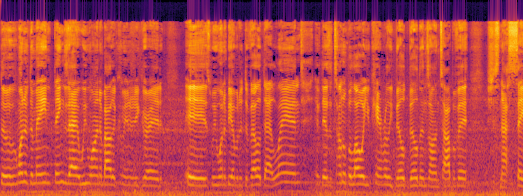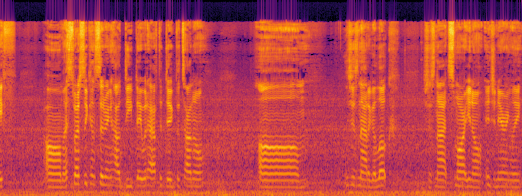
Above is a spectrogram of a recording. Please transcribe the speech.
The one of the main things that we want about a community grid is we want to be able to develop that land. If there's a tunnel below it, you can't really build buildings on top of it. It's just not safe, um, especially considering how deep they would have to dig the tunnel. Um, it's just not a good look. It's just not smart, you know, engineeringly.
